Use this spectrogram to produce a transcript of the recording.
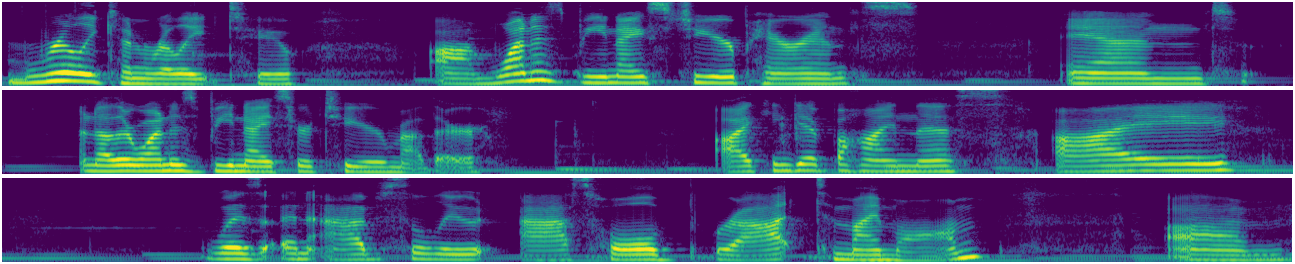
really can relate to. Um, one is be nice to your parents, and another one is be nicer to your mother. I can get behind this. I was an absolute asshole brat to my mom. Um,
